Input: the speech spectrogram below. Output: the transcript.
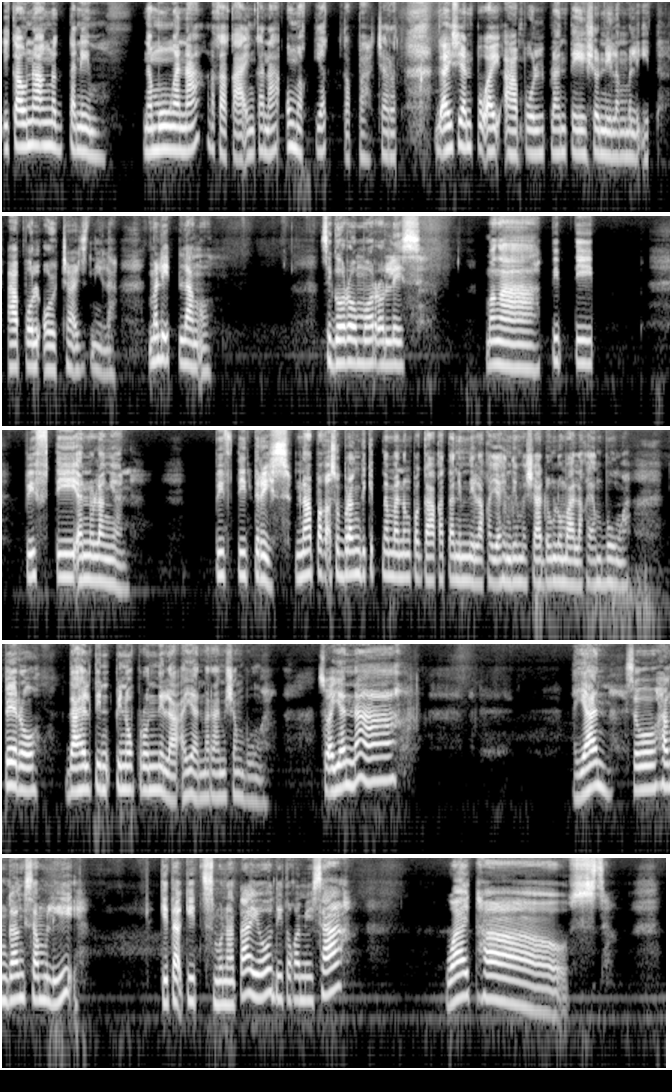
ikaw na ang nagtanim. Namunga na, nakakain ka na, umakyat ka pa. Charot. Guys, yan po ay apple plantation nilang maliit. Apple orchards nila. Maliit lang, oh. Siguro more or less, mga 50, 50, ano lang yan. 50 trees. Napaka, sobrang dikit naman ng pagkakatanim nila kaya hindi masyadong lumalaki ang bunga. Pero, dahil tin, pinopron nila, ayan, marami siyang bunga. So, ayan na. Ayan. So, hanggang sa muli. Kita-kits muna tayo. Dito kami sa White House.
